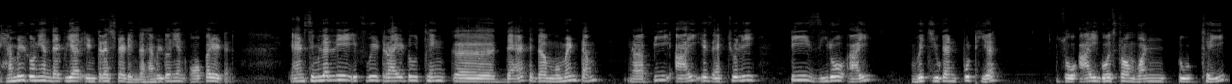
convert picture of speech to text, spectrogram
Hamiltonian that we are interested in the Hamiltonian operator. And similarly, if we try to think uh, that the momentum uh, Pi is actually T0i, which you can put here so i goes from 1 to 3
